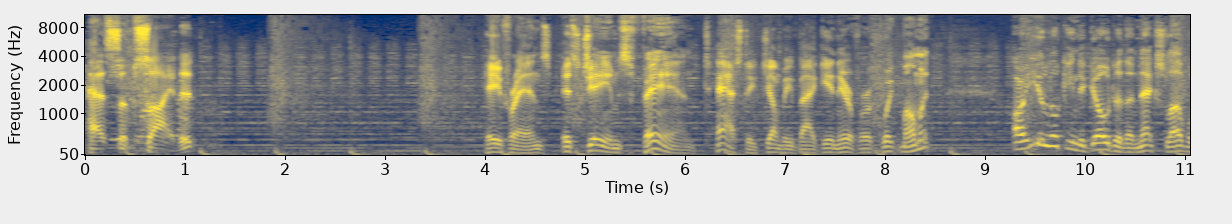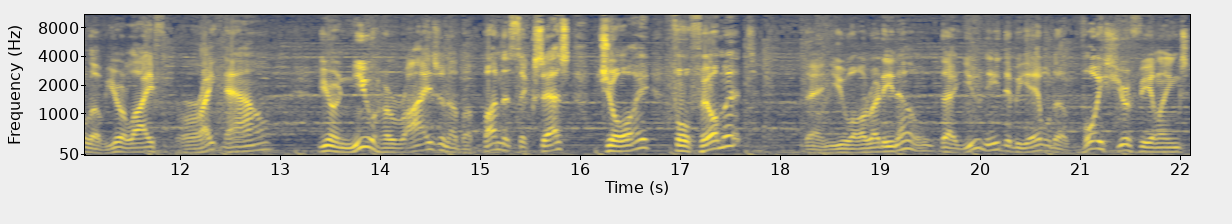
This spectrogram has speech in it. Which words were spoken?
has subsided. Hey, friends, it's James. Fantastic jumping back in here for a quick moment. Are you looking to go to the next level of your life right now? Your new horizon of abundant success, joy, fulfillment? Then you already know that you need to be able to voice your feelings,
